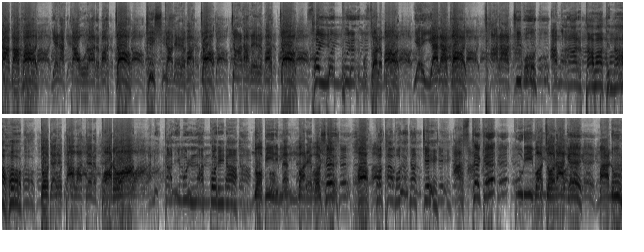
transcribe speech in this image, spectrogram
টাকা খায় এরা কাউরার বাচ্চা খ্রিস্টানের বাচ্চা চাড়ালের বাচ্চা। সৈয়দপুরের মুসলমান এই এলাকায় সারা জীবন আমার আর দাওয়াত না হোক। তোদের দাওয়াতের পরোয়া আমি কালিমুল্লাহ করি না। নবীর মেম্বারে বসে হক কথা বলে যাচ্ছে। আজ থেকে কুড়ি বছর আগে মানুষ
